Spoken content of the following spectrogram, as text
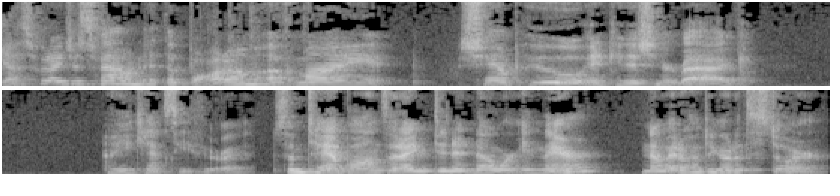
guess what I just found at the bottom of my shampoo and conditioner bag. Oh, you can't see through it. Some tampons that I didn't know were in there. Now I don't have to go to the store.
